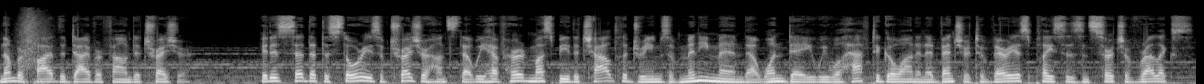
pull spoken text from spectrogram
Number 5 The diver found a treasure. It is said that the stories of treasure hunts that we have heard must be the childhood dreams of many men that one day we will have to go on an adventure to various places in search of relics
